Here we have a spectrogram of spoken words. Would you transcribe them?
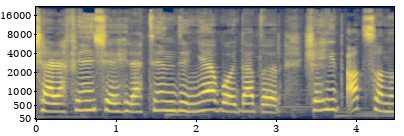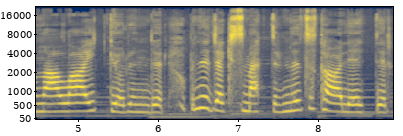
Şərəfin, şöhrətin dünya boydadır. Şəhid ad sanına layiq göründür. Bu necə qismətdir, necə talihdir.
